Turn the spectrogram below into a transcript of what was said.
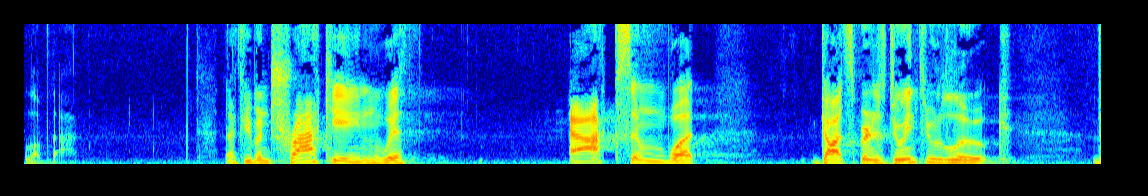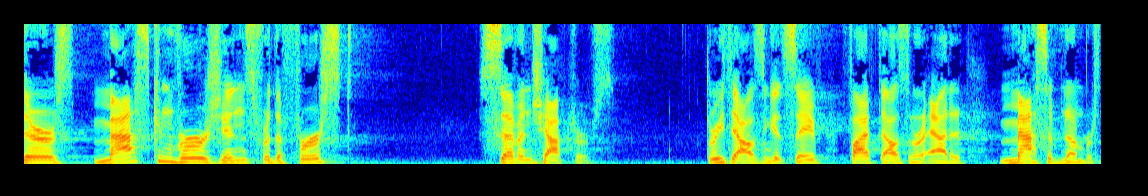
Love that. Now, if you've been tracking with Acts and what God's Spirit is doing through Luke, there's mass conversions for the first seven chapters. 3,000 get saved, 5,000 are added, massive numbers,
